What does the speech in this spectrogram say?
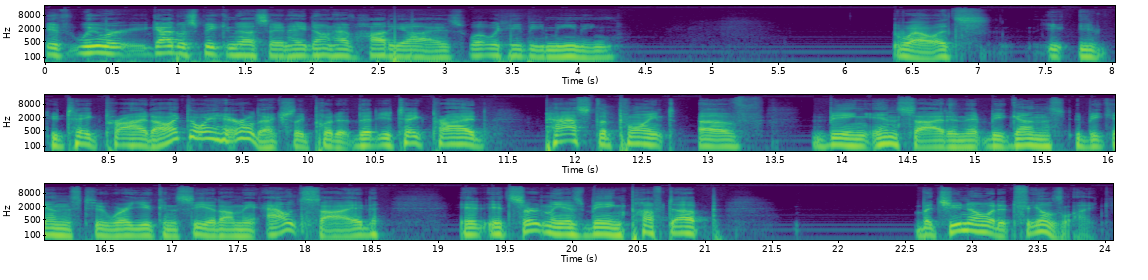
if we were God was speaking to us saying, "Hey, don't have haughty eyes," what would He be meaning? Well, it's you, you, you take pride. I like the way Harold actually put it that you take pride past the point of being inside and it begins it begins to where you can see it on the outside it, it certainly is being puffed up but you know what it feels like.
